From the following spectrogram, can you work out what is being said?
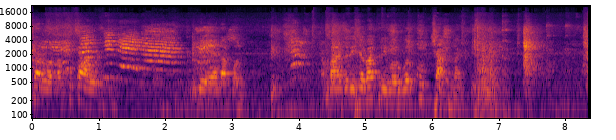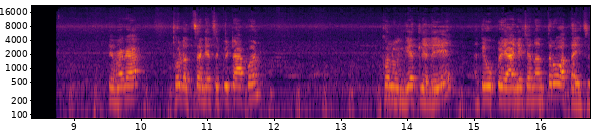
सर्वांना खूप आवडते. प्यायला पण. बाजरीच्या भाकरी बरोबर खूप छान लागते. हे बघा थोडं चण्याचं पीठ आपण कलवून घेतलेलं आहे. आणि ते उकळी आल्याच्यानंतर वातायचं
